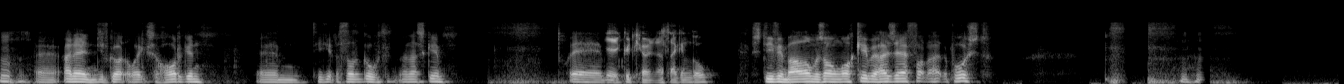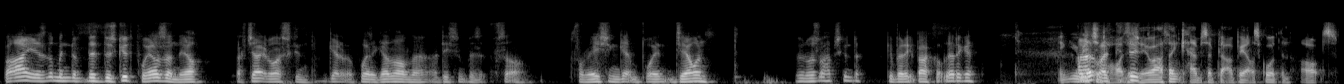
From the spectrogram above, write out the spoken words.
Mhm. Uh, and then you've got the likes of Horgan. Um, he get the third goal in this game. Um, Yeah, good counter attacking goal. Stevie Mallan was unlucky with his effort at the post. Mm-hmm. but aye, I mean, there's good players in there. If Jack Ross can get them to play together in a, a decent sort of formation, getting point gelling. Who knows what Hibs can do? Could be right back up there again. I think you mentioned I Hearts as well. I think Hibs have got a better squad than Hearts.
